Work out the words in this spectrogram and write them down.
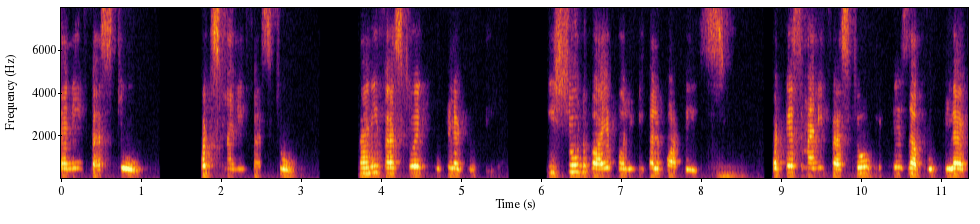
मैनिफेस्टो व्हाट्स मैनिफेस्टो मैनिफेस्टो एक बुकलेट होती है by political parties what is manifesto it is a booklet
